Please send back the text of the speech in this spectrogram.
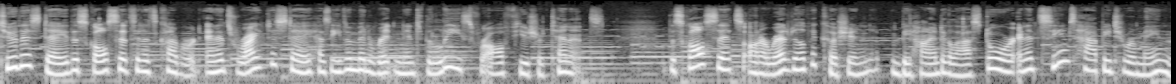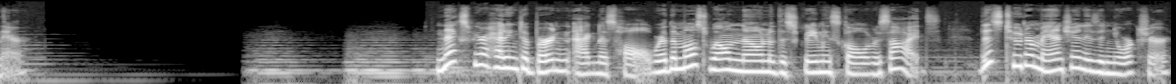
To this day, the skull sits in its cupboard, and its right to stay has even been written into the lease for all future tenants. The skull sits on a red velvet cushion behind a glass door, and it seems happy to remain there. Next, we are heading to Burton Agnes Hall, where the most well known of the Screaming Skull resides. This Tudor mansion is in Yorkshire,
